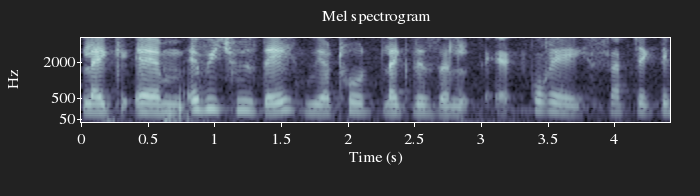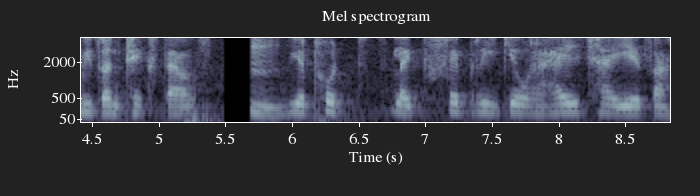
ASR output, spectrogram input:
like um, every Tuesday we are taught like there's a eh, kore subject that is on textiles. Mm. We are taught like fabric or ha e tjhaetsa.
